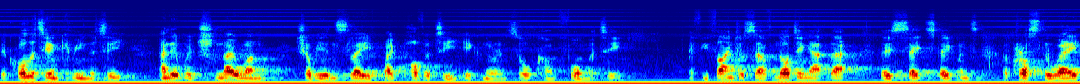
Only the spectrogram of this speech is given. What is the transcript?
equality and community, and in which no one shall be enslaved by poverty, ignorance or conformity. If you find yourself nodding at that, those statements across the way,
